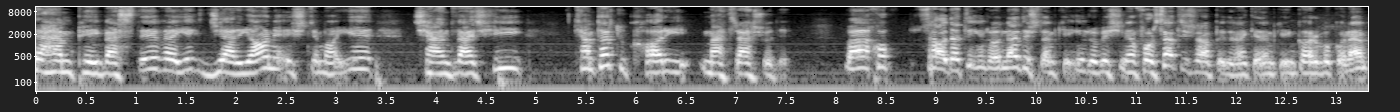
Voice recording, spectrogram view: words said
به هم پیوسته و یک جریان اجتماعی چند وجهی کمتر تو کاری مطرح شده. و خب سعادت این رو نداشتم که این رو بشینم فرصتش رو پیدا نکردم که این کار رو بکنم.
